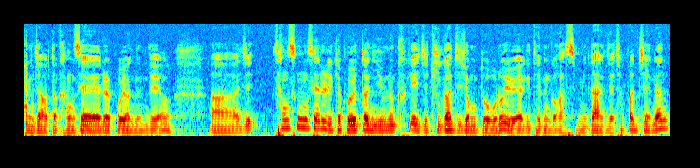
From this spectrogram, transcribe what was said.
굉장히 어떤 강세를 보였는데요. 아, 이제 상승세를 이렇게 보였던 이유는 크게 이제 두 가지 정도로 요약이 되는 것 같습니다. 이제 첫 번째는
